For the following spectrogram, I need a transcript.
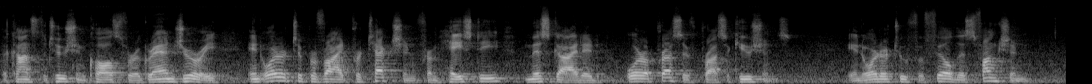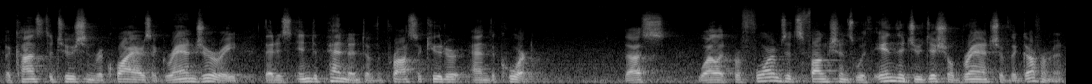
The Constitution calls for a grand jury in order to provide protection from hasty, misguided, or oppressive prosecutions. In order to fulfill this function, the Constitution requires a grand jury that is independent of the prosecutor and the court. Thus, while it performs its functions within the judicial branch of the government,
